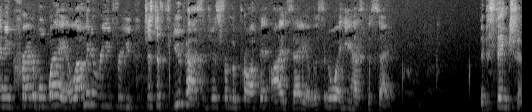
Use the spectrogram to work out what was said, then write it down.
and incredible way. Allow me to read for you just a few passages from the prophet Isaiah. Listen to what he has to say. The distinction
